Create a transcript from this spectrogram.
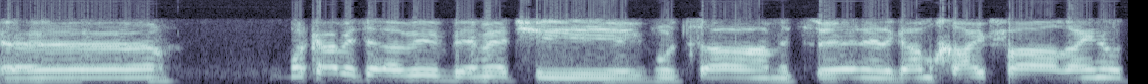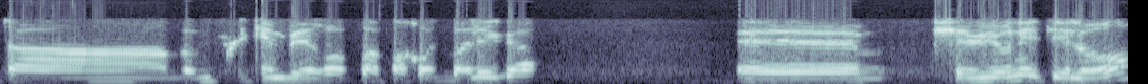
אה, מכבי תל אביב באמת שהיא קבוצה מצוינת, גם חיפה, ראינו אותה במשחקים באירופה, פחות בליגה. אה, שוויונית היא לא,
